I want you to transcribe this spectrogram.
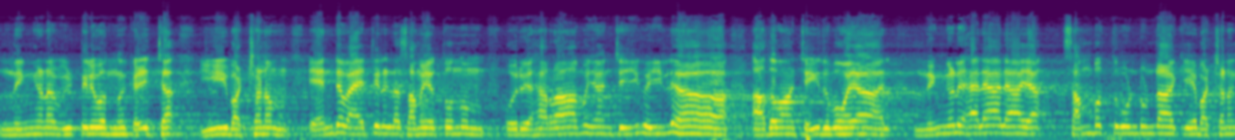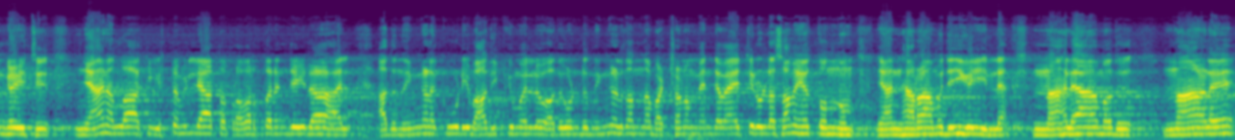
നിങ്ങളെ വീട്ടിൽ വന്ന് കഴിച്ച ഈ ഭക്ഷണം എന്റെ വയറ്റിലുള്ള സമയത്തൊന്നും ഒരു ഹറാമ് ഞാൻ ചെയ്യുകയില്ല. അഥവാ ചെയ്തു പോയാൽ നിങ്ങൾ ഹലാലായ സമ്പത്ത് കൊണ്ടുണ്ടാക്കിയ ഭക്ഷണം കഴിച്ച് ഞാൻ അള്ളാഹ്ക്ക് ഇഷ്ടമില്ലാത്ത പ്രവർത്തനം ചെയ്താൽ അത് നിങ്ങളെ കൂടി ബാധിക്കുമല്ലോ. അതുകൊണ്ട് നിങ്ങൾ തന്ന ഭക്ഷണം എന്റെ വയറ്റിലുള്ള സമയത്തൊന്നും ഞാൻ ഹറാമ് ചെയ്യുകയില്ല. നാലാമത് നാളെ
